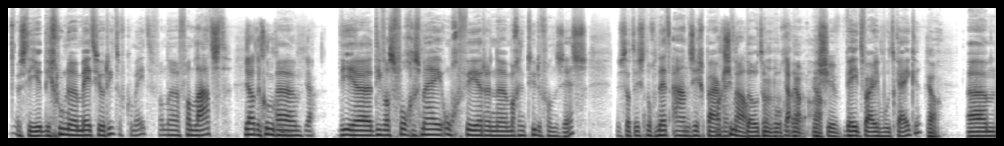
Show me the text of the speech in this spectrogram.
dus die, die groene meteoriet of komeet van, van laatst. Ja, de groene ja. Die, die was volgens mij ongeveer een magnitude van 6. Dus dat is nog net aanzichtbaar Maximaal. met het blote Mhm. Ja, eh, ja. Als je weet waar je moet kijken. Ja. Ehm,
